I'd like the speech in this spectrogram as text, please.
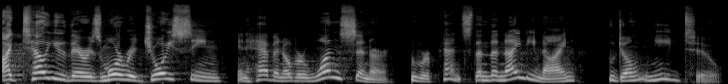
I tell you, there is more rejoicing in heaven over one sinner who repents than the 99 who don't need to.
